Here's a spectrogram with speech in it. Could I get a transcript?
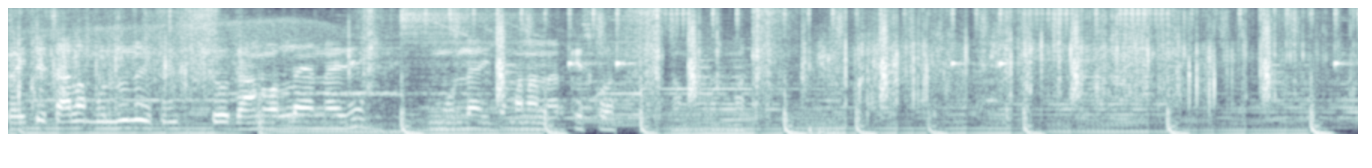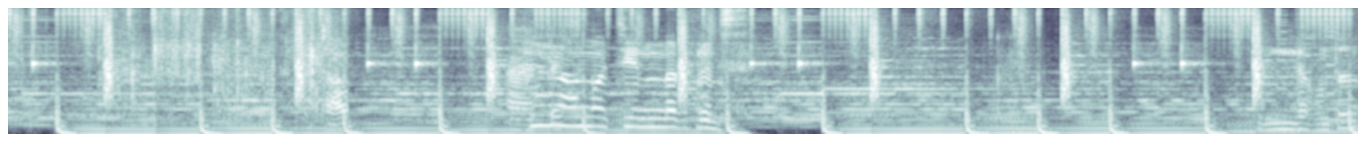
అయితే చాలా ముళ్ళు ఉన్నాయి ఫ్రెండ్స్. సో దానివల్ల అనేది ముళ్ళు అయితే మనం నరికేసుకోవచ్చు. అమ్మ చిన్నది ఫ్రెండ్స్. ఉంటుంది?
